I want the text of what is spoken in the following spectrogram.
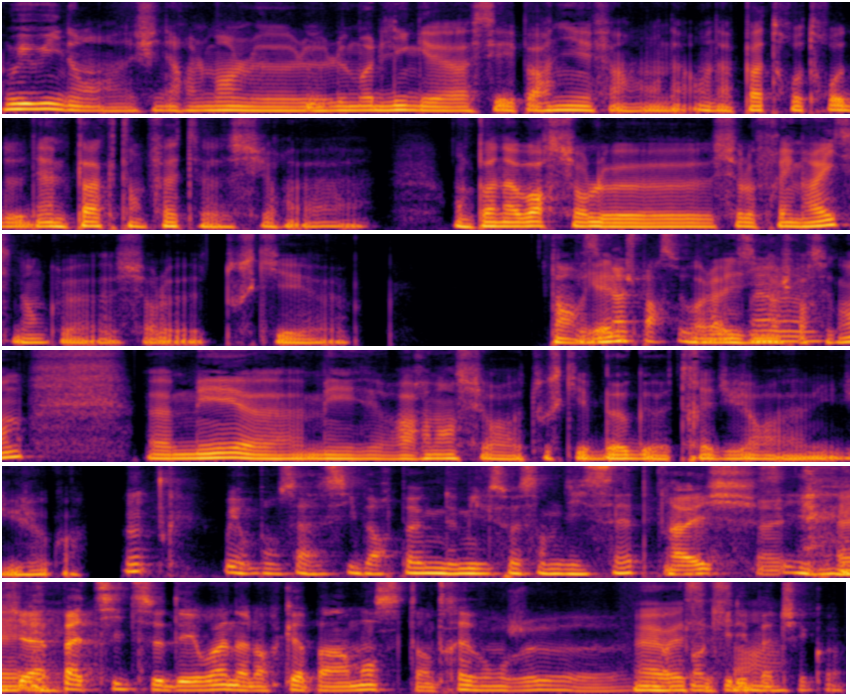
Oui, oui, non. Généralement, le, Mm. le, le modeling est assez épargné. Enfin, on n'a on n'a pas trop trop de- d'impact en fait euh, sur. euh, on peut en avoir sur le sur le frame rate, donc euh, sur le tout ce qui est euh, temps Les réel. images par seconde. Voilà, les images par seconde. Euh, mais euh, mais rarement sur tout ce qui est bug euh, très dur euh, du jeu, quoi. Oui, on pense à Cyberpunk 2077. Ah oui, qui a pâti de ce Day One alors qu'apparemment c'est un très bon jeu euh, Ouais, qu'il est patché quoi.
